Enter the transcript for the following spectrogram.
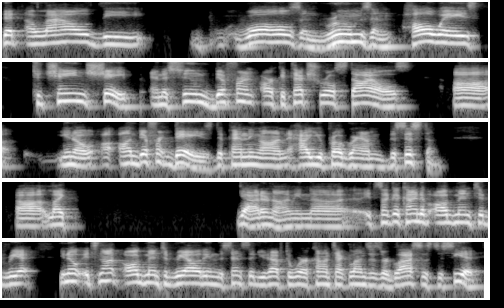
that allow the walls and rooms and hallways to change shape and assume different architectural styles uh, you know, on different days, depending on how you program the system. Uh, like, yeah, I don't know. I mean, uh, it's like a kind of augmented rea- you know, it's not augmented reality in the sense that you'd have to wear contact lenses or glasses to see it.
